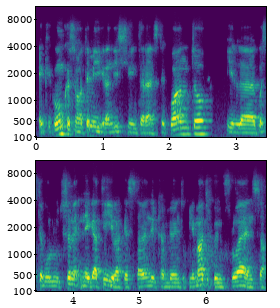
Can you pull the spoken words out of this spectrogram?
e che comunque sono temi di grandissimo interesse, quanto questa evoluzione negativa che sta avendo il cambiamento climatico influenza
